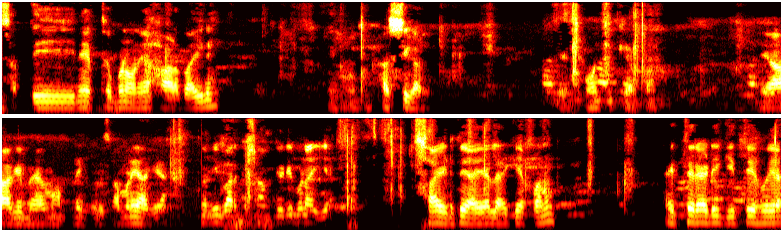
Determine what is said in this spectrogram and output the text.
ਸੱਤੀ ਨੇ ਇੱਥੇ ਬਣਾਉਣੇ ਹਾਲ ਬਾਈ ਨੇ। ਤੇ ਪਹੁੰਚ ਚੁੱਕੇ ਆਪਾਂ। ਇਹ ਆ ਗਏ ਮੈਮ ਆਪਣੇ ਕੋਲ ਸਾਹਮਣੇ ਆ ਗਿਆ। ਨਵੀਂ ਵਰਕਸ਼ਾਪ ਜਿਹੜੀ ਬਣਾਈ ਆ ਸਾਈਡ ਤੇ ਆਏ ਆ ਲੈ ਕੇ ਆਪਾਂ ਨੂੰ। ਇੱਥੇ ਰੈਡੀ ਕੀਤੇ ਹੋਏ ਆ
